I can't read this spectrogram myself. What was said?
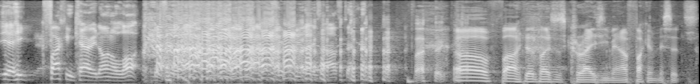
yeah, he fucking carried on a lot before that. a few days after. Oh fuck, that place is crazy, man. I fucking miss it.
